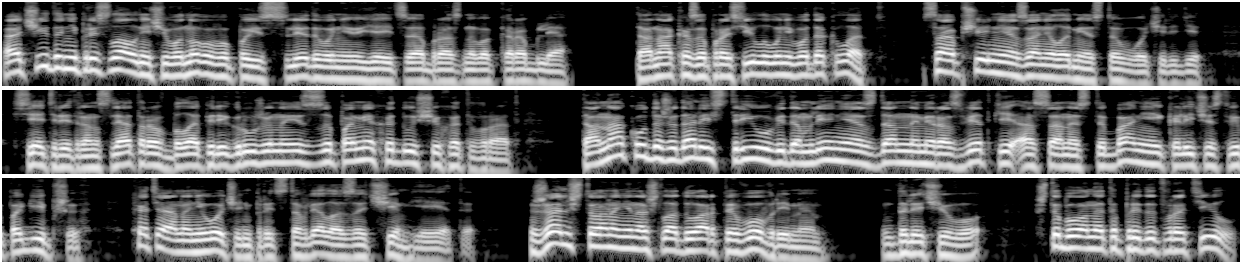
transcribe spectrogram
Ачида не прислал ничего нового по исследованию яйцеобразного корабля. Танака запросила у него доклад. Сообщение заняло место в очереди. Сеть ретрансляторов была перегружена из-за помех, идущих от врат. Танаку дожидались три уведомления с данными разведки о Сан-Эстебане и количестве погибших, хотя она не очень представляла, зачем ей это. Жаль, что она не нашла Дуарте вовремя. Для чего? Чтобы он это предотвратил?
